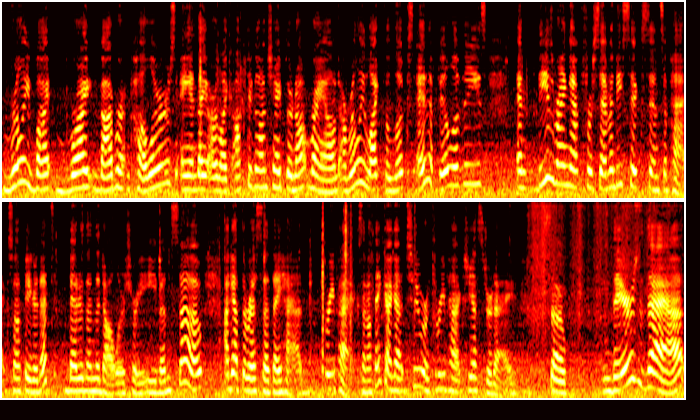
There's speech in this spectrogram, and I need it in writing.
Really vi bright, vibrant colors, and they are like octagon shaped. They're not round. I really like the looks and the feel of these. And these rang up for 76 cents a pack. So I figured that's better than the Dollar Tree even. So I got the rest that they had, three packs. And I think I got two or three packs yesterday. So there's that.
